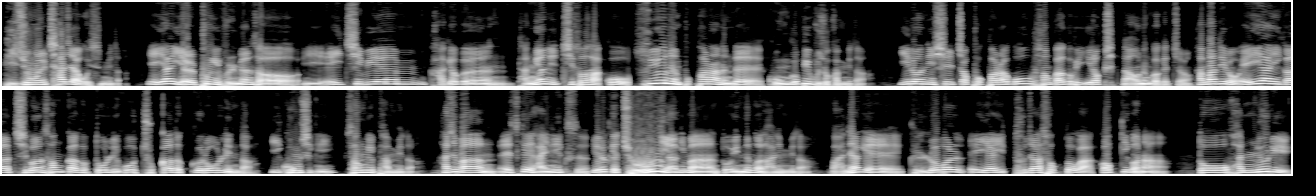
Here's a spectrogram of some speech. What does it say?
비중을 차지하고 있습니다. AI 열풍이 불면서 이 HBM 가격은 당연히 치솟았고 수요는 폭발하는데 공급이 부족합니다. 이러니 실적 폭발하고 성과급이 1억씩 나오는 거겠죠. 한마디로 AI가 직원 성과급도 올리고 주가도 끌어올린다. 이 공식이 성립합니다. 하지만 SK 하이닉스 이렇게 좋은 이야기만 또 있는 건 아닙니다. 만약에 글로벌 AI 투자 속도가 꺾이거나 또 환율이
